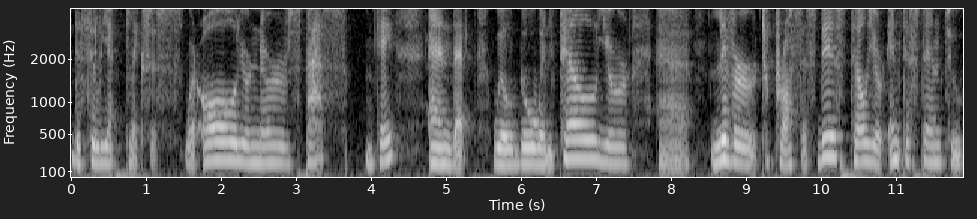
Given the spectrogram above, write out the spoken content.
the celiac plexus, where all your nerves pass, okay? And that will go and tell your uh, liver to process this, tell your intestine to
